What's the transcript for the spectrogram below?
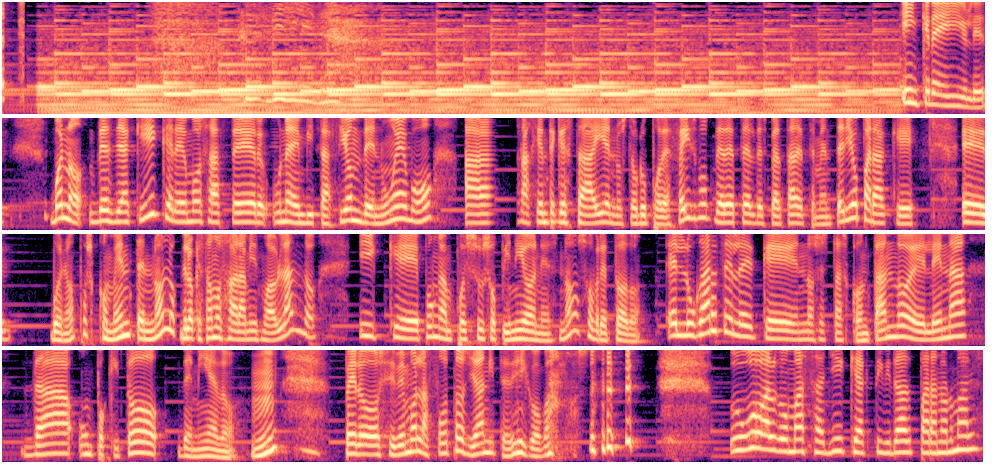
Increíbles. Bueno, desde aquí queremos hacer una invitación de nuevo a la gente que está ahí en nuestro grupo de Facebook de el Despertar del Cementerio para que eh, bueno, pues comenten, ¿no? De lo que estamos ahora mismo hablando y que pongan pues sus opiniones, ¿no? Sobre todo. El lugar del que nos estás contando, Elena, da un poquito de miedo. Pero si vemos las fotos ya ni te digo, vamos. ¿Hubo algo más allí que actividad paranormal?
